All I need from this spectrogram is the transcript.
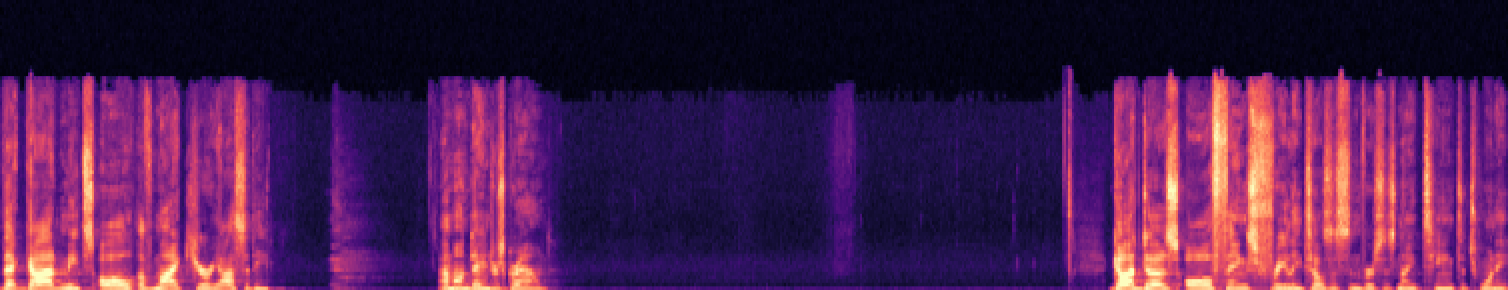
that God meets all of my curiosity, I'm on dangerous ground. God does all things freely, tells us in verses 19 to 20.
